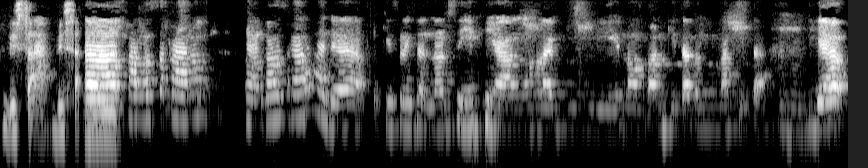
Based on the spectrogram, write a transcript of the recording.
Bisa, nah, bisa. Uh, kalau sekarang Nah, kalau sekarang ada kiss listeners nih yang lagi nonton kita atau nyimak kita, mm-hmm. dia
